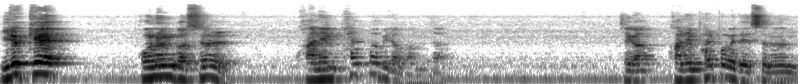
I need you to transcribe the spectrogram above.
이렇게 보는 것을 관행팔법이라고 합니다. 제가 관행팔법에 대해서는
